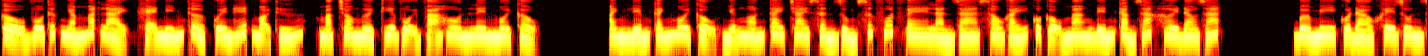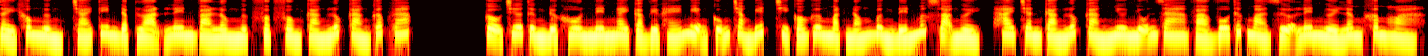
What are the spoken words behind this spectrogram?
Cậu vô thức nhắm mắt lại, khẽ nín thở quên hết mọi thứ, mặc cho người kia vội vã hôn lên môi cậu. Anh liếm cánh môi cậu, những ngón tay chai sần dùng sức vuốt ve làn da sau gáy của cậu mang đến cảm giác hơi đau rát. Bờ mi của đào khê run rẩy không ngừng, trái tim đập loạn lên và lồng ngực phập phồng càng lúc càng gấp gáp. Cậu chưa từng được hôn nên ngay cả việc hé miệng cũng chẳng biết chỉ có gương mặt nóng bừng đến mức dọa người, hai chân càng lúc càng như nhũn ra và vô thức mà dựa lên người Lâm Khâm Hòa.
